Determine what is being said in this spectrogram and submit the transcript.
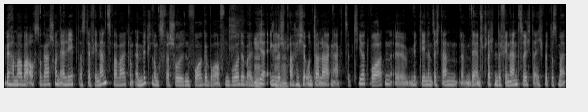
Wir haben aber auch sogar schon erlebt, dass der Finanzverwaltung Ermittlungsverschulden vorgeworfen wurde, weil wir mhm. englischsprachige Unterlagen akzeptiert worden, äh, mit denen sich dann ähm, der entsprechende Finanzrichter, ich würde das mal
